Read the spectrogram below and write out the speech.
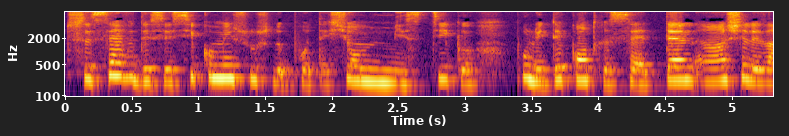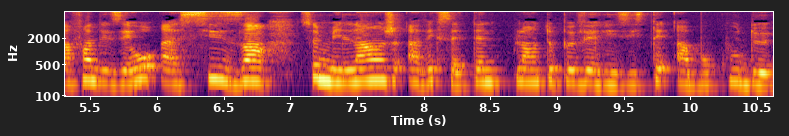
se servent de ceci comme une source de protection mystique pour lutter contre certaines, hein, chez les enfants de 0 à 6 ans, ce mélange avec certaines plantes peuvent résister à beaucoup de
